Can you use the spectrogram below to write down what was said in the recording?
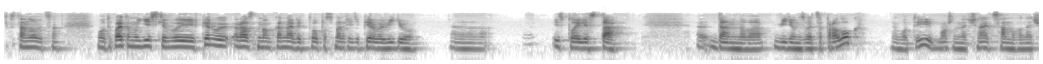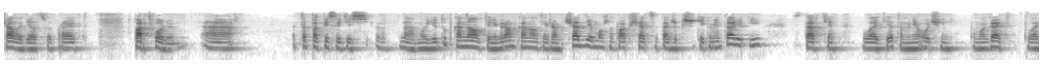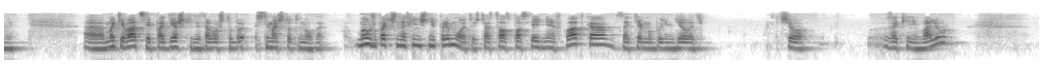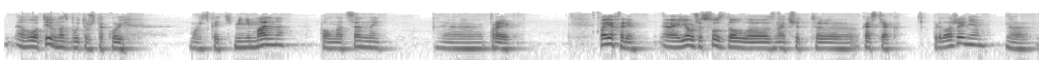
становится. Вот, и поэтому, если вы в первый раз на моем канале, то посмотрите первое видео э, из плейлиста э, данного видео, называется «Пролог». Вот, и можно начинать с самого начала делать свой проект в портфолио. Э, это подписывайтесь на мой YouTube канал, Telegram канал, Telegram чат, где можно пообщаться. Также пишите комментарии и ставьте лайки. Это мне очень помогает в плане Э, мотивации, поддержки для того, чтобы снимать что-то новое. Мы уже почти на финишной прямой, то есть осталась последняя вкладка, затем мы будем делать все, закинем валюр, вот, и у нас будет уже такой, можно сказать, минимально полноценный э, проект. Поехали. Э, я уже создал, э, значит, костяк приложения,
